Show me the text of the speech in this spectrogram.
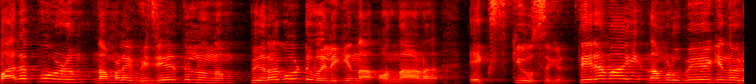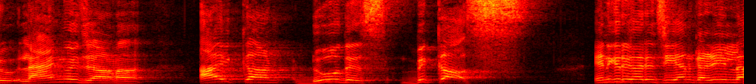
പലപ്പോഴും നമ്മളെ വിജയത്തിൽ നിന്നും പിറകോട്ട് വലിക്കുന്ന ഒന്നാണ് എക്സ്ക്യൂസുകൾ സ്ഥിരമായി നമ്മൾ ഉപയോഗിക്കുന്ന ഒരു ലാംഗ്വേജ് ആണ് I can do this because എനിക്കൊരു കാര്യം ചെയ്യാൻ കഴിയില്ല.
